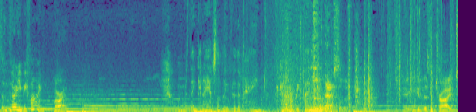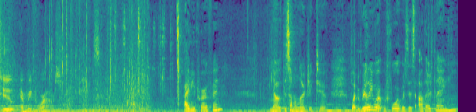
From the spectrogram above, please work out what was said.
7.30 be fine. All right. One more thing. Can I have something for the pain? I can hardly think. Absolutely. Yeah, you can give this a try two every four hours. Thanks. Ibuprofen? No, this I'm allergic to. What really worked before was this other thing.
